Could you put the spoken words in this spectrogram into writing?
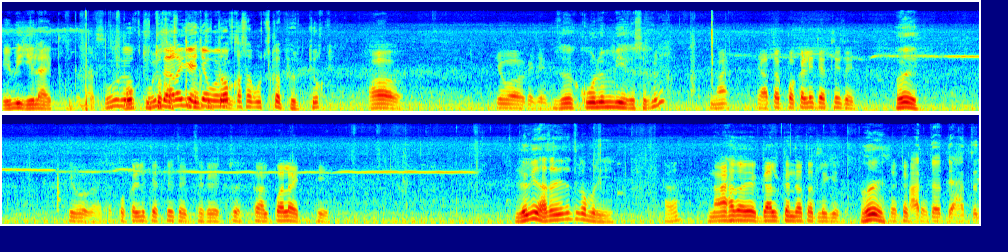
मी बी गेला याच्यावर. तो कसा कुचका फिरतो हो तेव्हा तुझं कोलंबी आहे का सगळे नाही हे आता पकडले त्यातलेच आहेत होय ते बघा आता पकडले त्यातलेच आहेत सगळे ट- कालपाला आहेत ते लगेच हातात येतात का बरे हा नाही आता गालकन जातात लगेच होय सटकतात आता ते हातात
